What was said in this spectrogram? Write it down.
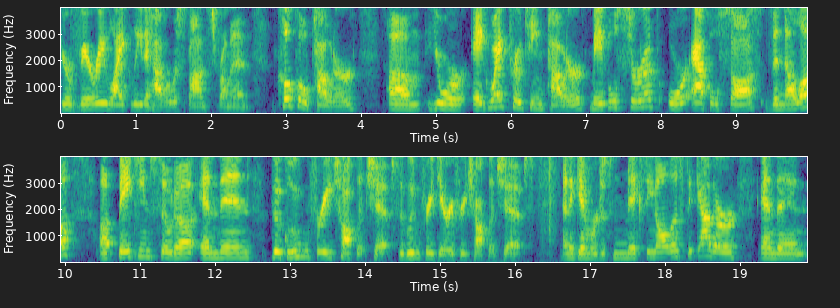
You're very likely to have a response from it. Cocoa powder, um, your egg white protein powder, maple syrup or applesauce, vanilla, uh, baking soda, and then the gluten free chocolate chips, the gluten free, dairy free chocolate chips. And again, we're just mixing all this together and then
